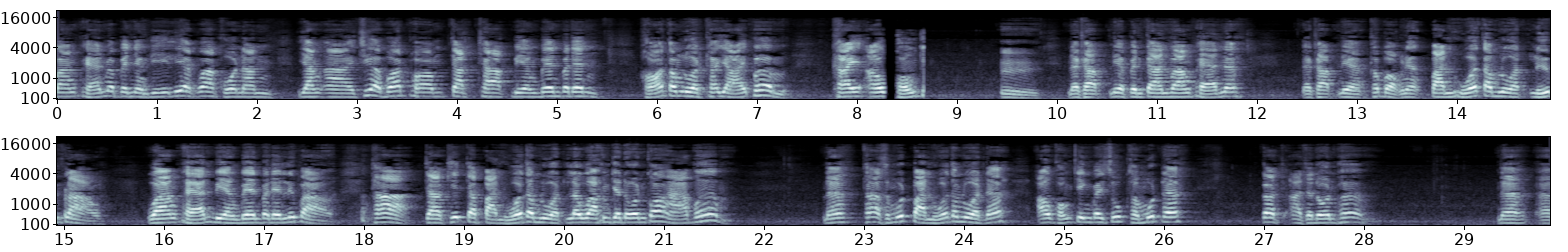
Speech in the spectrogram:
วางแผนมาเป็นอย่างดี เรียกว่าโคนัน ยังอายเชื่อบอสพร้อมจัดฉากเบี่ยงเบนประเด็น ขอตำรวจขยายเพิ่ม ใครเอาของจริงอืมนะครับ เนี่ยเป็นการวางแผนนะนะครับ เนี่ยเขาบอกเนี่ยปั่นหัวตำรวจหรือเปล่า วางแผนเบี่ยงเบนประเด็นหรือเปล่า ถ้าจะคิดจะปั่นหัวตำรวจ ระวังจะโดนข้อหาเพิ่มนะถ้าสมมติปั่นหัวตำรวจนะเอาของจริงไปซุกสมมตินะ ก็อาจจะโดนเพิ่มนะอ่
